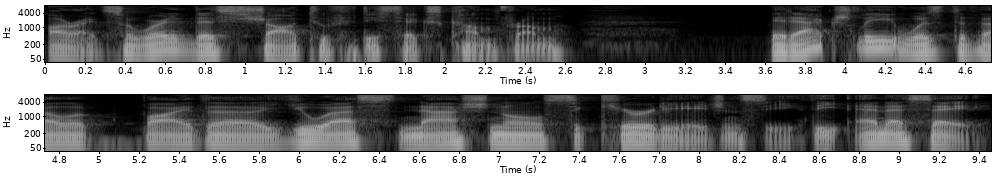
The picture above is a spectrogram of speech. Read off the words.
All right, so where did this SHA 256 come from? It actually was developed by the US National Security Agency, the NSA,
